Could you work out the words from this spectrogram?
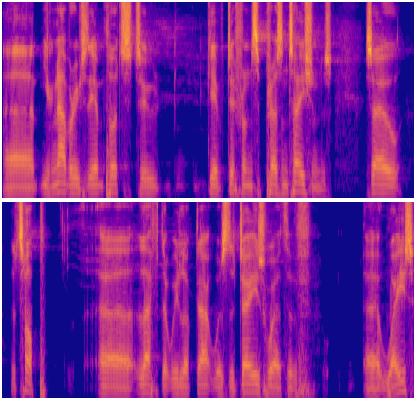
Uh, you can average the inputs to give different presentations. So the top uh, left that we looked at was the day's worth of uh, weight,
